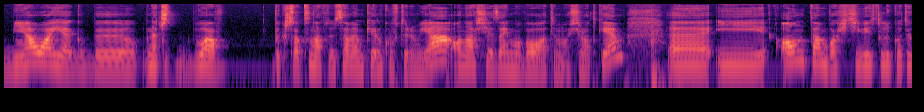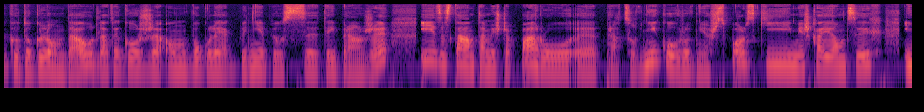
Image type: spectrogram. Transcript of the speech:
miała jakby, znaczy była wykształcona w tym samym kierunku, w którym ja. Ona się zajmowała tym ośrodkiem e, i on tam właściwie tylko tego doglądał, dlatego że on w ogóle jakby nie był z tej branży. I zostałam tam jeszcze paru e, pracowników, również z Polski mieszkających i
